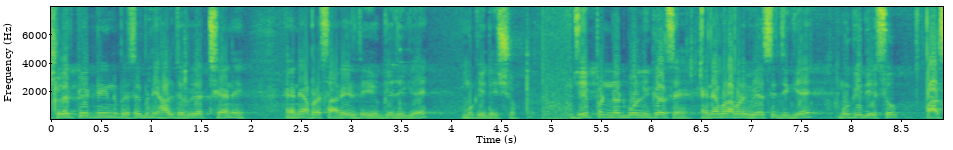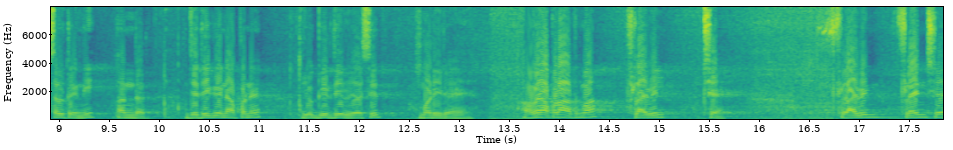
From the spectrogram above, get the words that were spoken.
ક્લચ પ્લેટની અને પ્રેશર પ્લેટની હાલ જરૂરિયાત છે નહીં એને આપણે સારી રીતે યોગ્ય જગ્યાએ મૂકી દઈશું. જે પણ નટબોલ નીકળશે, એને પણ આપણે વ્યવસ્થિત જગ્યાએ મૂકી દઈશું પાર્સલ ટ્રેની અંદર, જેથી કરીને આપણને યોગ્ય રીતે વ્યવસ્થિત મળી રહે. હવે આપણા હાથમાં ફ્લાયવીલ છે. ફ્લાયવીલ ફ્લેન છે.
